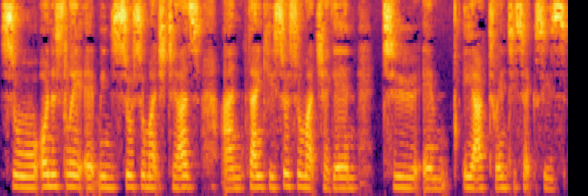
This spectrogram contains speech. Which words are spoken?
So honestly, it means so, so much to us. And thank you so, so much again to um, AR26's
